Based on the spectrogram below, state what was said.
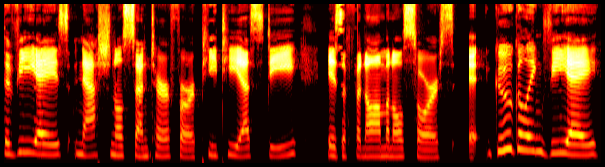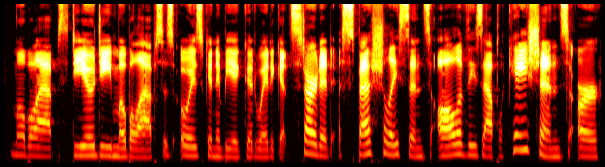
The VA's National Center for PTSD is a phenomenal source. It, Googling VA mobile apps, DoD mobile apps is always going to be a good way to get started, especially since all of these applications are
